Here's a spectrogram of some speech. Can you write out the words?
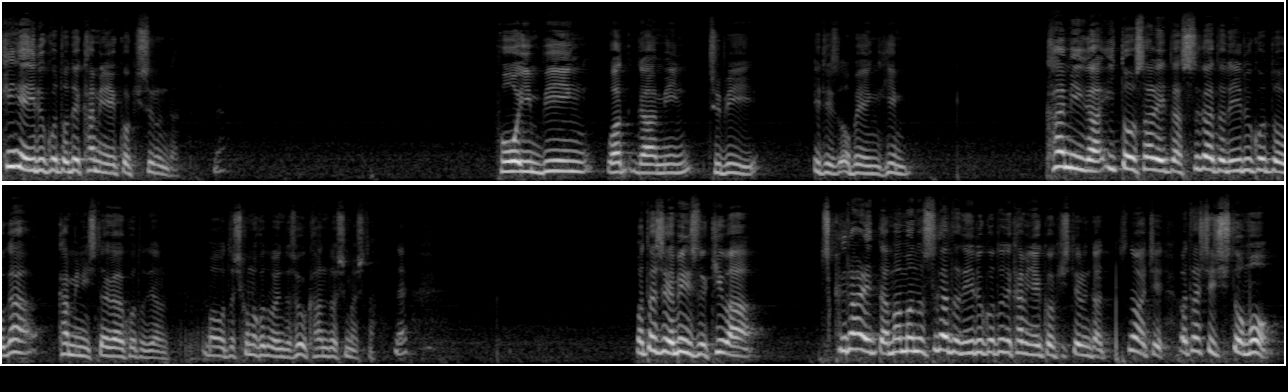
木でいることで神の栄光を期するんだ。For in being what God means to be, it is obeying Him. 神が意図された姿でいることが神に従うことである。まあ、私この言葉にすごく感動しました。ね、私が目にする木は作られたままの姿でいることで神に栄光を期しているんだ。すなわち私たち人も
